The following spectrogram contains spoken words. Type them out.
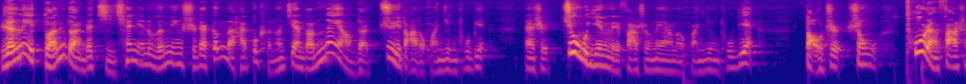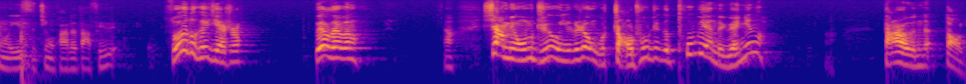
人类短短的几千年的文明时代根本还不可能见到那样的巨大的环境突变。但是就因为发生那样的环境突变，导致生物突然发生了一次进化的大飞跃。所有都可以解释了，不要再问了，啊，下面我们只有一个任务，找出这个突变的原因了，达尔文的道理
